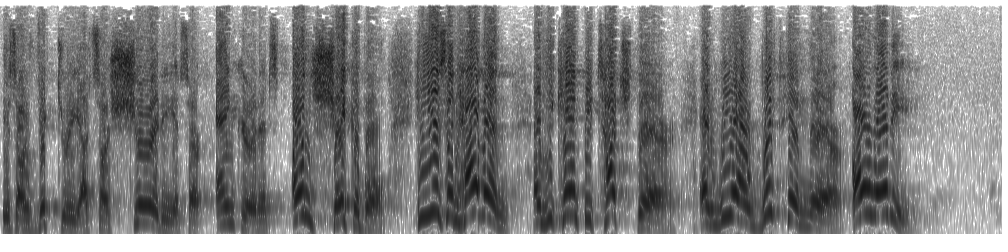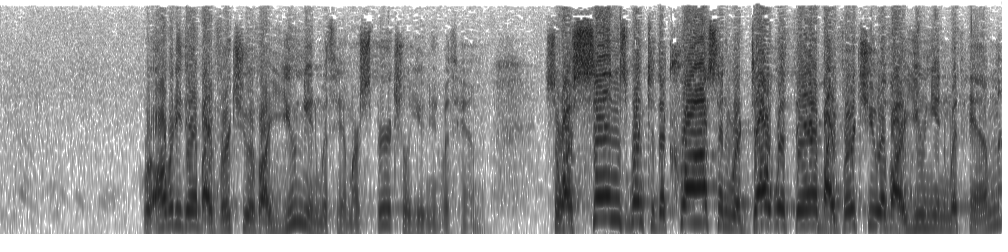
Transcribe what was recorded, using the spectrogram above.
is our victory, it's our surety, it's our anchor, and it's unshakable. He is in heaven, and he can't be touched there. And we are with him there already. We're already there by virtue of our union with Him, our spiritual union with Him. So our sins went to the cross and were dealt with there by virtue of our union with Him.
